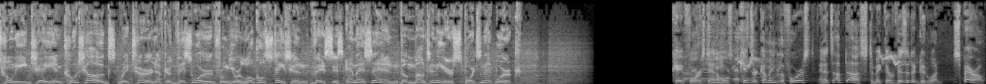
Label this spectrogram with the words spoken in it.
Tony, Jay, and Coach Hugs return after this word from your local station. This is MSN, the Mountaineer Sports Network. Okay, forest animals, kids are coming to the forest, and it's up to us to make their visit a good one. Sparrow,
